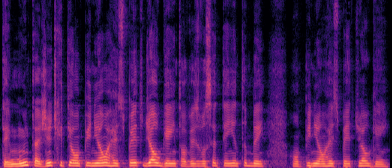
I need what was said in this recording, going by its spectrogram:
Tem muita gente que tem uma opinião a respeito de alguém, talvez você tenha também uma opinião a respeito de alguém,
